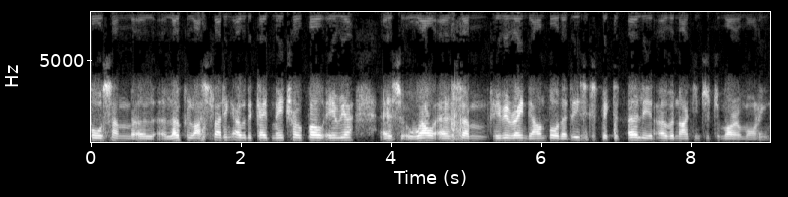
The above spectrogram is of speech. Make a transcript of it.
for some uh, localized flooding over the Cape Metropole area, as well as some heavy rain downpour that is expected early overnight into tomorrow morning.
